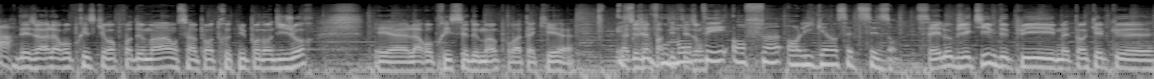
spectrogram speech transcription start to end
Ah, Déjà la reprise qui reprend demain, on s'est un peu entretenu pendant 10 jours et euh, la reprise c'est demain pour attaquer euh, la Est-ce que deuxième vous partie de saison. montez enfin en Ligue 1 cette saison? C'est l'objectif depuis maintenant quelques,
